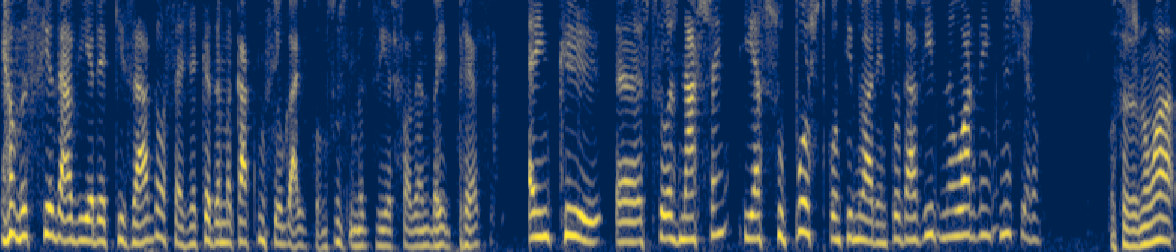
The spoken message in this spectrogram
É uma sociedade hierarquizada, ou seja, cada macaco no seu galho, como se costuma dizer, falando bem depressa, em que uh, as pessoas nascem e é suposto continuarem toda a vida na ordem em que nasceram. Ou seja, não há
